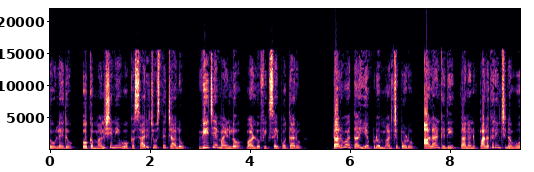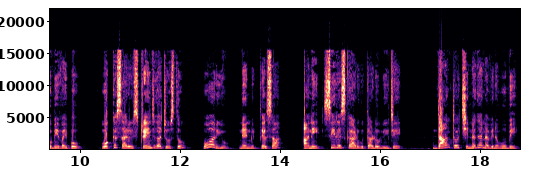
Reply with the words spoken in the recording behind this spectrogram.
చూడలేదు. ఒక మనిషిని ఒక్కసారి చూస్తే చాలు విజయ్ మైండ్లో వాళ్ళు ఫిక్స్ అయిపోతారు. తరువాత ఎప్పుడూ మర్చిపోడు. అలాంటిది తనను పలకరించిన ఓబీ వైపు ఒక్కసారి స్ట్రేంజ్గా చూస్తూ హూ ఆర్ యూ? నేను మీకు తెలుసా? అని సీరియస్గా అడుగుతాడు విజయ్. దాంతో చిన్నగా నవ్విన ఓబి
